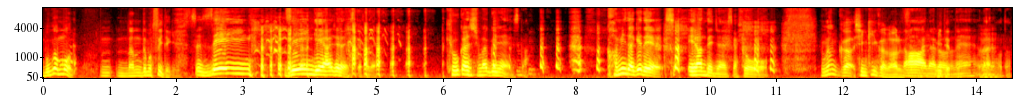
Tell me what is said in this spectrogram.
僕はもう何でもついていきます。それ全員 全員ゲー派じゃないですかそれ。共感しまくりじゃないですか。紙だけで選んでんじゃないですか票を。なんか親近感があるんですよね。なるほどね。なるほど、は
